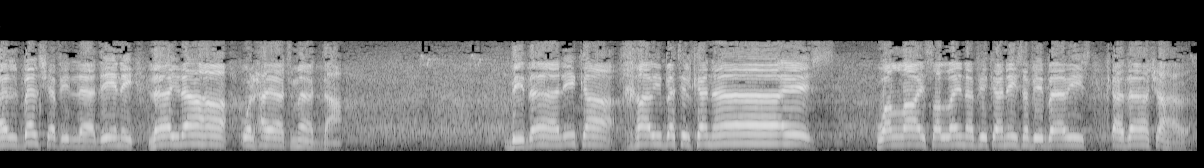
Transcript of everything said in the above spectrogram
البلشفي اللاديني لا إله والحياة مادة. بذلك خربت الكنائس. والله صلينا في كنيسة في باريس كذا شهر.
